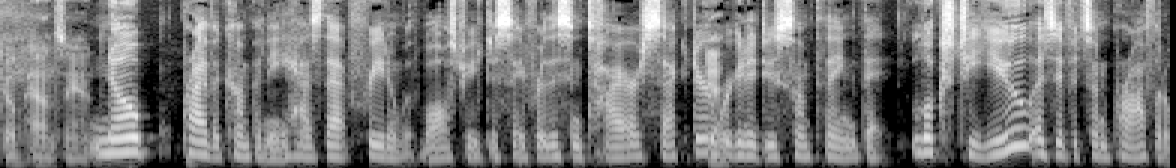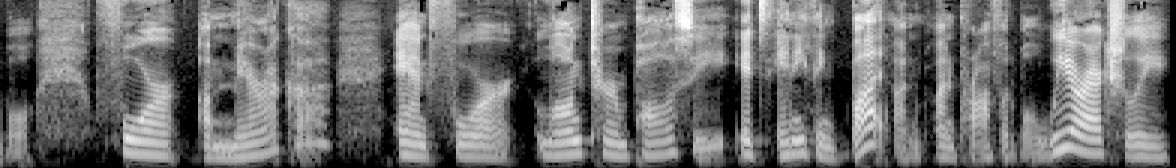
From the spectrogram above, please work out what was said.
go pound sand. no private company has that freedom with Wall Street to say for this entire sector, Yeah. we're going to do something that looks to you as if it's unprofitable. For America and for long term policy, it's anything but un- unprofitable. We are actually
